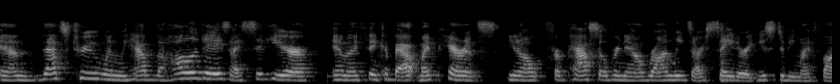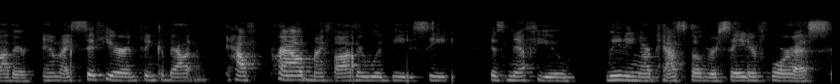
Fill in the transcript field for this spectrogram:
and that's true when we have the holidays. I sit here and I think about my parents, you know, for Passover now, Ron leads our Seder. It used to be my father. And I sit here and think about how proud my father would be to see his nephew leading our Passover Seder for us.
